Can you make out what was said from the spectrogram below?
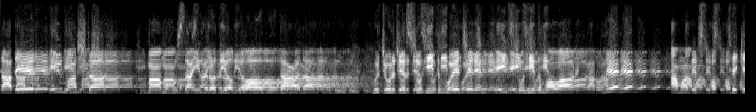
তাদের এই মাসটা ইমাম হুসাইন রাদিয়াল্লাহু তাআলা আনহু হুজুর যে শহীদ হয়েছিলেন এই শহীদ হওয়ার কারণে আমাদের সবথেকে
